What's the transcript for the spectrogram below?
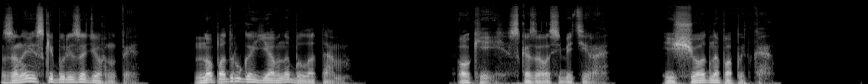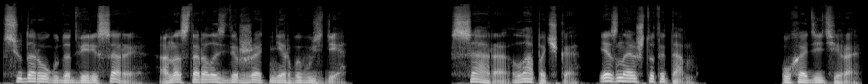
Занавески были задернуты, но подруга явно была там. «Окей», — сказала себе Тира. «Еще одна попытка». Всю дорогу до двери Сары она старалась держать нервы в узде. «Сара, лапочка, я знаю, что ты там». «Уходи, Тира»,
